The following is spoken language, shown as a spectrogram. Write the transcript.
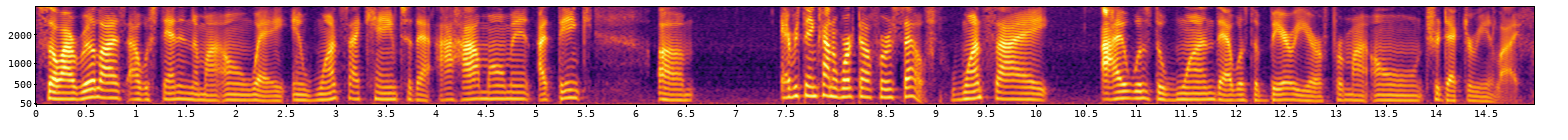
So I realized I was standing in my own way. And once I came to that aha moment, I think um, everything kind of worked out for itself. Once I I was the one that was the barrier for my own trajectory in life.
